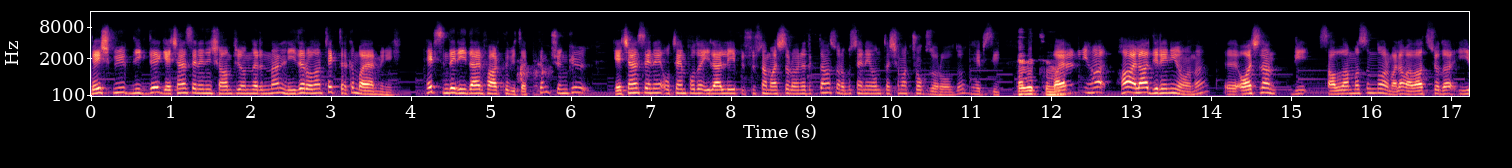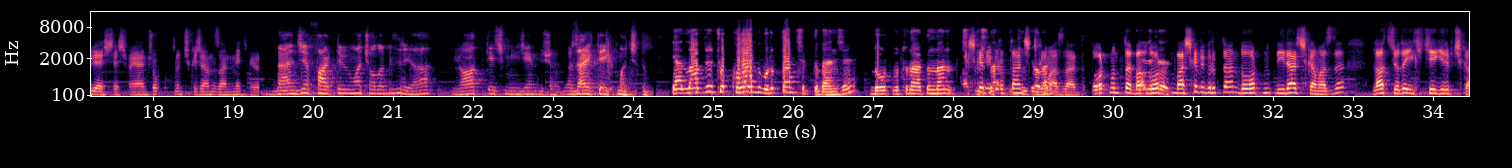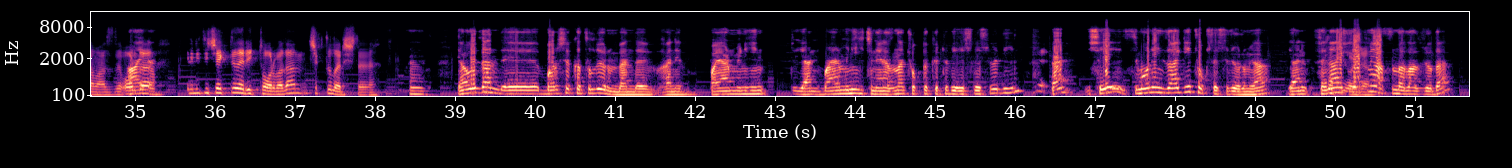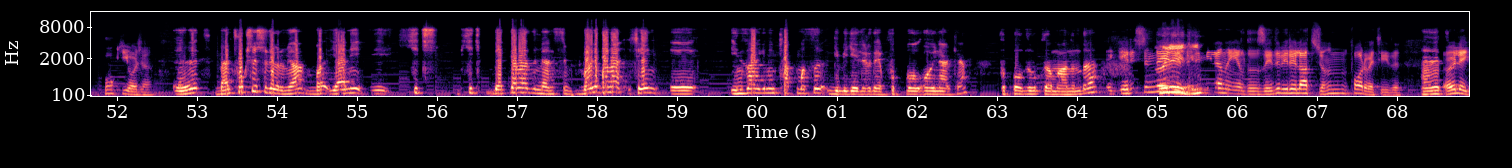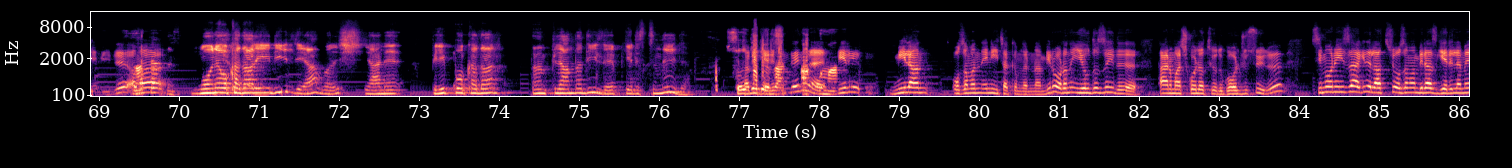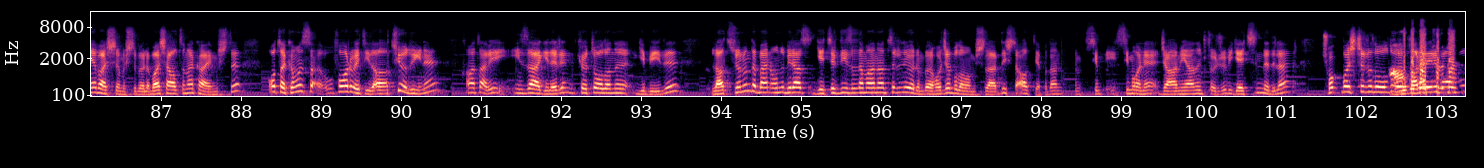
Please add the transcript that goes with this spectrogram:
5 büyük ligde geçen senenin şampiyonlarından lider olan tek takım Bayern Münih. Hepsinde lider farklı bir takım. Çünkü geçen sene o tempoda ilerleyip üst üste maçlar oynadıktan sonra bu seneye onu taşımak çok zor oldu hepsi. Evet. Bayern Münih ha- hala direniyor ona. E, o açıdan bir sallanması normal ama Lazio da iyi bir eşleşme. Yani çok uzun çıkacağını zannetmiyorum. Bence farklı bir maç olabilir ya. Rahat geçmeyeceğini düşünüyorum. Özellikle ilk maçın. Ya Lazio çok kolay bir gruptan çıktı bence. Dortmund'un ardından Başka bir çıkmışlar gruptan çıkamazlardı. Dortmund'da ba- Evet, Dortmund evet. başka bir gruptan Dortmund lider çıkamazdı. Lazio da ilk ikiye girip çıkamazdı. Orada Aynen. Zenit'i çektiler ilk torbadan çıktılar işte. Evet. Ya o yüzden e, Barış'a katılıyorum ben de. Hani Bayern Münih'in yani Bayern Münih için en azından çok da kötü bir eşleşme değil. Ben şey Simone Inzaghi'ye çok şaşırıyorum ya. Yani fena iş yapmıyor aslında Lazio'da. Çok iyi hocam. Evet ben çok şaşırıyorum ya. Ba- yani e, hiç hiç beklemezdim yani. Böyle bana şeyin e, Inzaghi'nin çakması gibi gelirdi futbol oynarken. Futbolculuk zamanında. E, gerisindeydi. Öyleydi. Biri Milan'ın yıldızıydı, biri Lazio'nun forvetiydi. Evet. Öyle gibiydi Zaten- ama Simone o kadar iyi değildi ya Barış. Yani Filippo kadar ön planda değildi. Hep gerisindeydi. Şey tabii gerisindeydi de biri Milan o zamanın en iyi takımlarından biri. Oranın yıldızıydı. Her maç gol atıyordu, golcüsüydü. Simone Inzaghi de Lazio o zaman biraz gerilemeye başlamıştı böyle. Baş altına kaymıştı. O takımın forvetiydi. Atıyordu yine. Ama tabii Inzaghi'lerin kötü olanı gibiydi. Lazio'nun da ben onu biraz getirdiği zamanı hatırlıyorum. Böyle hoca bulamamışlardı. İşte altyapıdan Sim- Simone camianın çocuğu bir geçsin dediler. Çok başarılı oldu Aldı para verip götürdü. aldı.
